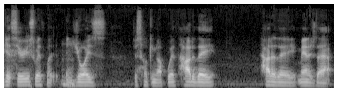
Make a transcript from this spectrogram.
get serious with, but Mhm. enjoys just hooking up with? How do they? How do they manage that?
